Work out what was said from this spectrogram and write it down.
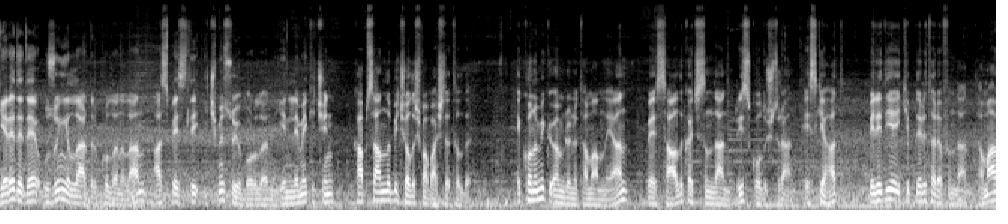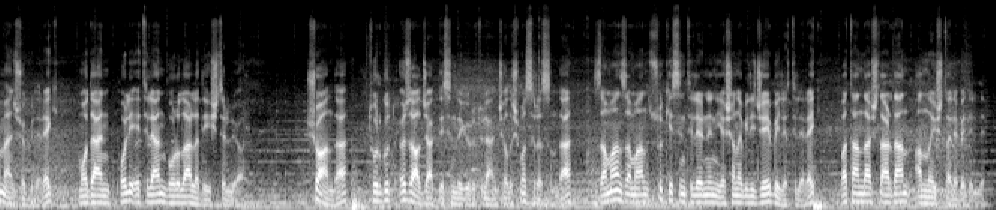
Gerede'de uzun yıllardır kullanılan asbestli içme suyu borularını yenilemek için kapsamlı bir çalışma başlatıldı. Ekonomik ömrünü tamamlayan ve sağlık açısından risk oluşturan eski hat, belediye ekipleri tarafından tamamen sökülerek modern polietilen borularla değiştiriliyor. Şu anda Turgut Özal Caddesi'nde yürütülen çalışma sırasında zaman zaman su kesintilerinin yaşanabileceği belirtilerek vatandaşlardan anlayış talep edildi.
